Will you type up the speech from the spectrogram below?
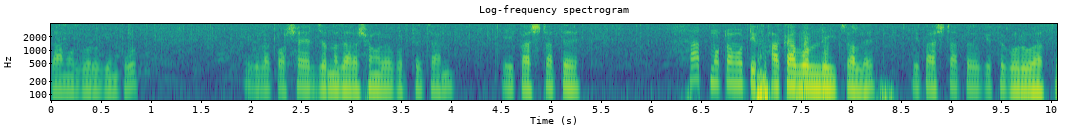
দামুর গরু কিন্তু এগুলো কষায়ের জন্য যারা সংগ্রহ করতে চান, এই পাশটাতে হাট মোটামুটি ফাঁকা বললেই চলে। এই পাশটাতেও কিছু গরু আছে,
